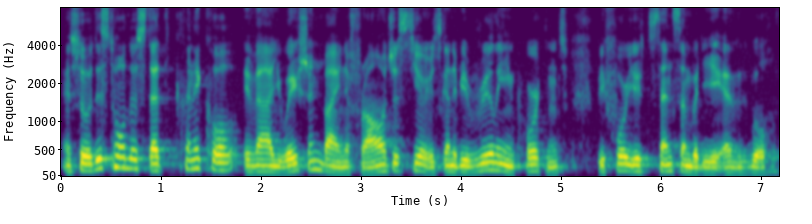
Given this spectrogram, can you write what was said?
And so this told us that clinical evaluation by a nephrologist here is going to be really important before you send somebody and will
